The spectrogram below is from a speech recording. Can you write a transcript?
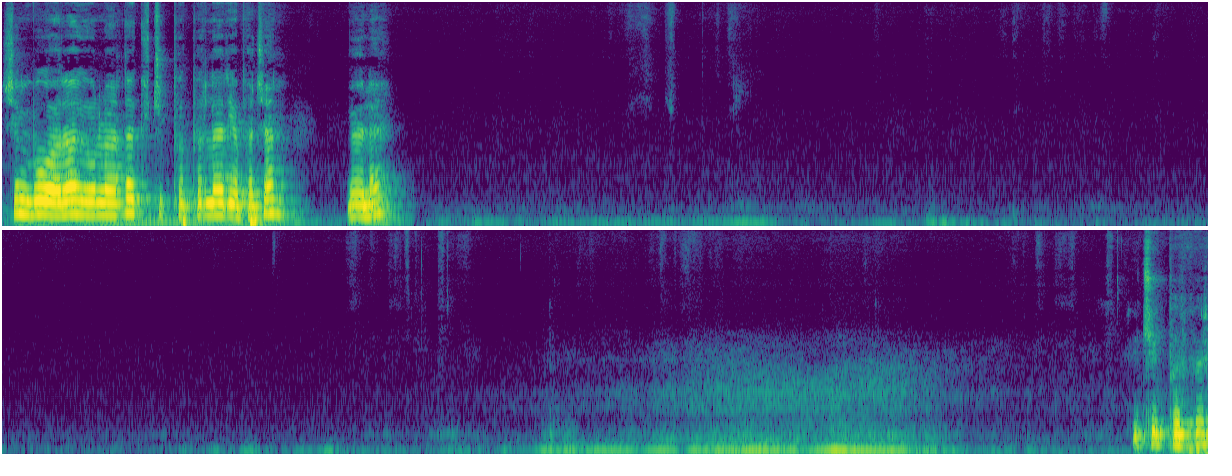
Şimdi bu ara yollarda küçük pırpırlar yapacağım. Böyle. Küçük pırpır.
